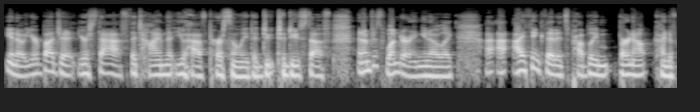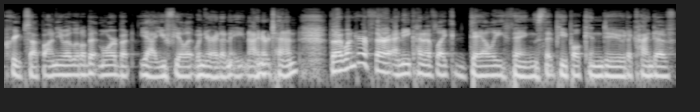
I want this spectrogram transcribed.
you know, your budget, your staff, the time that you have personally to do to do stuff. And I'm just wondering, you know, like I, I think that it's probably burnout kind of creeps up on you a little bit more, but yeah, you feel it when you're at an eight, nine, or ten. But I wonder if there are any kind of like daily things that people can do to kind of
